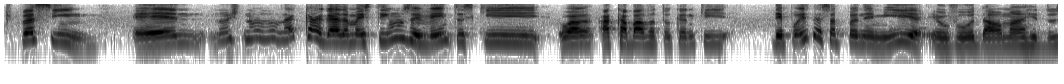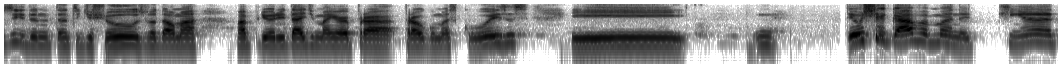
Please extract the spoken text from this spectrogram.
Tipo assim, é, não, não, é cagada, mas tem uns eventos que eu acabava tocando que depois dessa pandemia eu vou dar uma reduzida no tanto de shows, vou dar uma, uma prioridade maior para algumas coisas. E eu chegava, mano, tinha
